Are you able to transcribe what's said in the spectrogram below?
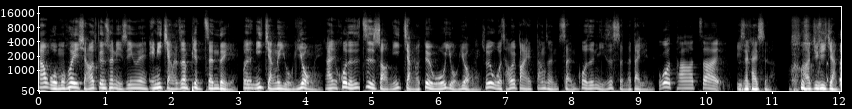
那我们会想要跟随你，是因为哎，你讲的真的变真的耶，或者你讲的有用哎，哎，或者是至少你讲的对我有用哎，所以我才会把你当成神，或者你是神的代言人。不过他在比赛开始了，啊，继续讲。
